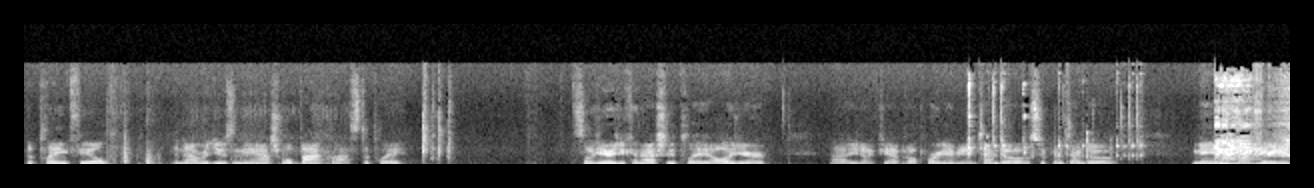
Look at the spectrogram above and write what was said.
the playing field and now we're using the actual backglass to play. So here you can actually play all your, uh, you know, if you have it all programmed, your Nintendo, Super Nintendo, MAME, arcade.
